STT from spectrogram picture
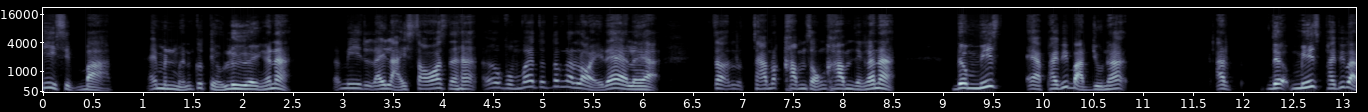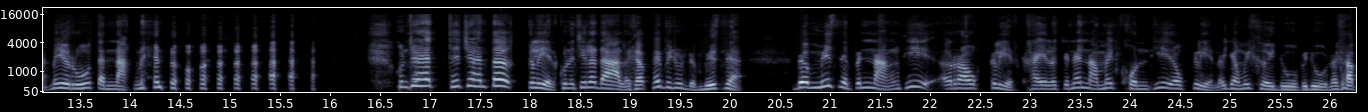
ยี่สิบบาทไอ้มันเหมือนก๋วยเตี๋ยวเรืออย่างนั้นน่ะแล้วมีหลาย ๆ ซอสนะฮะเออผมว่าจะต้องอร่อยแน่เลยอะจะชามละคำสองคำอย่างนั้นอะ The Mist แอบภัยพิบัติอยู่นะอะ The Mist ภัยพิบัติไม่รู้แต่หนักแน่นอนคุณเทเทชฮันเตอร์เกลียดคุณอาชิรดาเหรอครับ ให้ไปดู The Mist เนี่ย The Mist เนี่ยเป็นหนังที่เราเกลียดใครเราจะแนะนำให้คนที่เราเกลียดแล้วยังไม่เคยดูไปดูนะครับ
